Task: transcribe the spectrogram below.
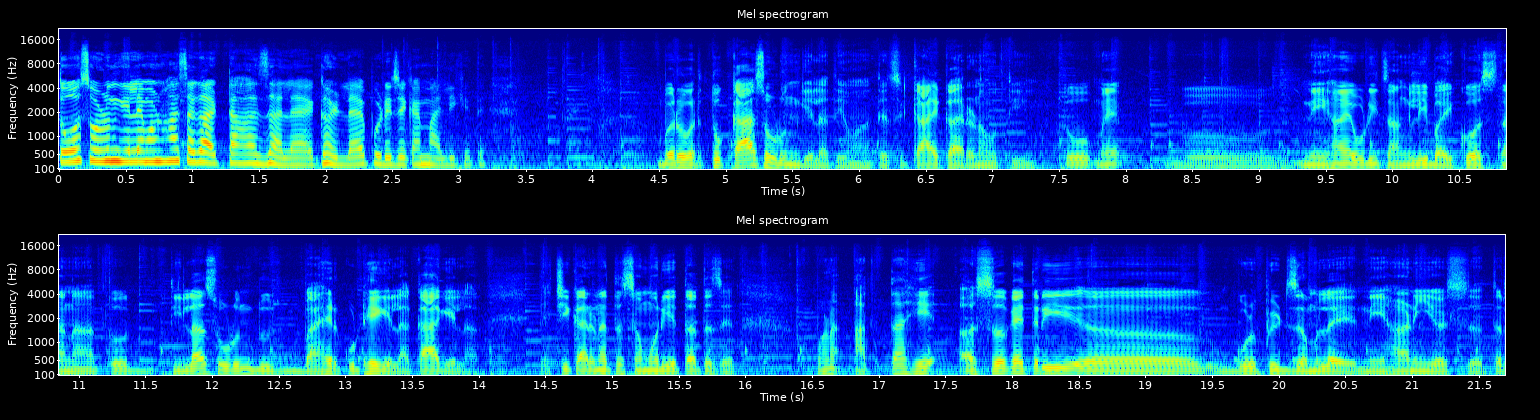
तो सोडून गेले म्हणून हा सगळा अट्टाहास झाला आहे घडला आहे पुढे जे काय मालिकेत आहे. बरोबर. तो का सोडून गेला तेव्हा? त्याची काय कारणं होती? तो म्हणजे अं, नेहा एवढी चांगली बायको असताना तो तिला सोडून दु बाहेर कुठे गेला? का गेला? याची कारणं तर समोर येतातच आहेत. पण आत्ता हे असं काहीतरी गुळफीट जमलं आहे नेहा आणि यशचं तर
